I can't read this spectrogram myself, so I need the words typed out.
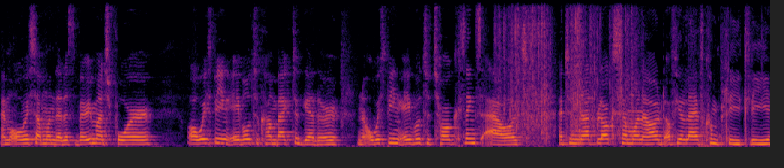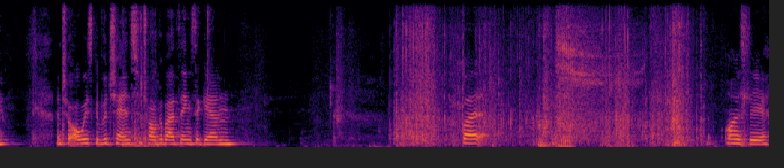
I'm always someone that is very much for always being able to come back together and always being able to talk things out and to not block someone out of your life completely, and to always give a chance to talk about things again. But honestly,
